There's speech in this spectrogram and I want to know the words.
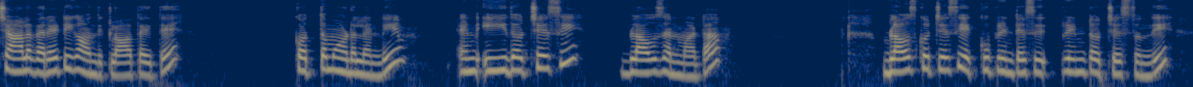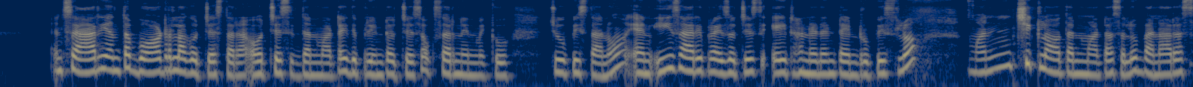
చాలా వెరైటీగా ఉంది క్లాత్ అయితే. కొత్త మోడల్ అండి. అండ్ ఇది వచ్చేసి బ్లౌజ్ అనమాట బ్లౌజ్కి వచ్చేసి ఎక్కువ ప్రింట్ వేసి ప్రింట్ వచ్చేస్తుంది. అండ్ శారీ అంతా బార్డర్ లాగా వచ్చేస్తారా వచ్చేసిద్ది అనమాట ఇది ప్రింట్ వచ్చేసి ఒకసారి నేను మీకు చూపిస్తాను అండ్ ఈ శారీ ప్రైస్ వచ్చేసి ఎయిట్ హండ్రెడ్ అండ్ టెన్ రూపీస్లో మంచి క్లాత్ అనమాట అసలు బనారస్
